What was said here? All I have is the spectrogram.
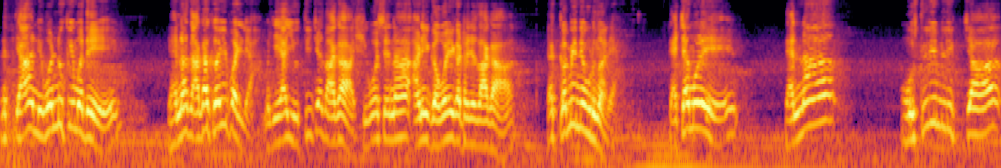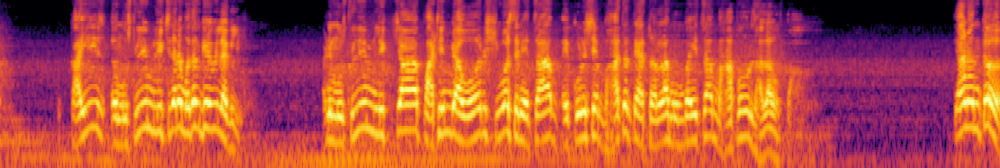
आणि त्या निवडणुकीमध्ये ह्यांना जागा कमी पडल्या. म्हणजे या युतीच्या जागा शिवसेना आणि गवई गटाच्या जागा ह्या कमी निवडून आल्या. त्याच्यामुळे त्यांना मुस्लिम लीगच्या काही मुस्लिम लीगची त्यांना मदत घ्यावी लागली. आणि मुस्लिम लीगच्या पाठिंब्यावर शिवसेनेचा एकोणीसशे बहात्तर त्र्याहत्तरला मुंबईचा महापौर झाला होता. त्यानंतर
